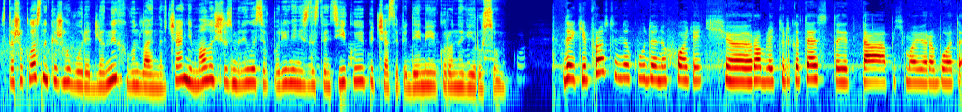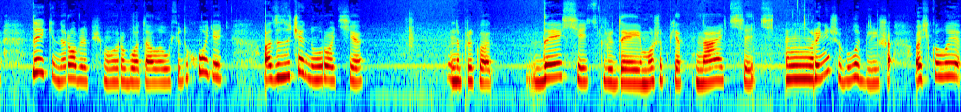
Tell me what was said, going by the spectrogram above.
Старшокласники ж говорять, для них в онлайн навчанні мало що змінилося в порівнянні з дистанційкою під час епідемії коронавірусу. Деякі просто нікуди не ходять, е, роблять тільки тести та письмові роботи. Деякі не роблять письмові роботи, але усюди ходять. А зазвичай на уроці, наприклад, 10 людей, може 15. Раніше було більше. Ось коли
